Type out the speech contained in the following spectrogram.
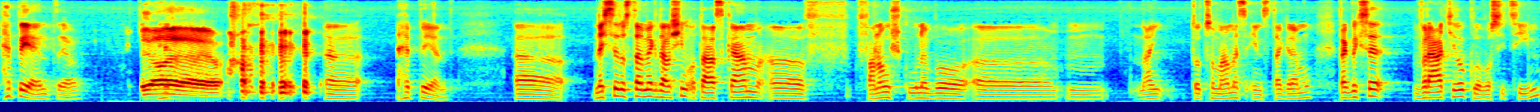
happy end, jo. Jo, jo, jo. uh, happy end. Uh, než se dostaneme k dalším otázkám uh, fanoušků nebo uh, na to, co máme z Instagramu, tak bych se vrátil k Lovosicím. Uh,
